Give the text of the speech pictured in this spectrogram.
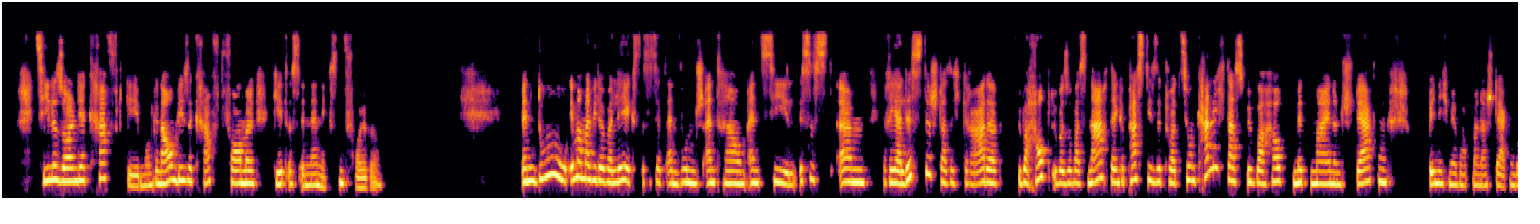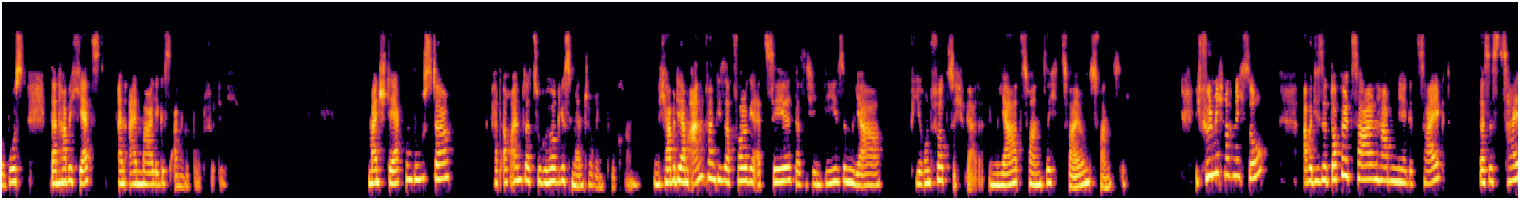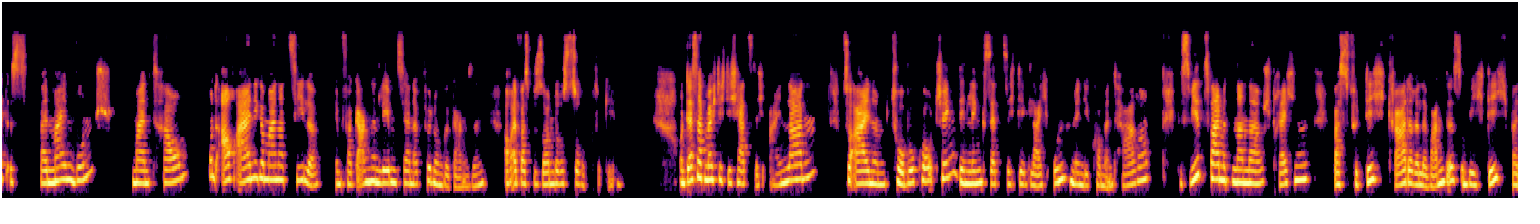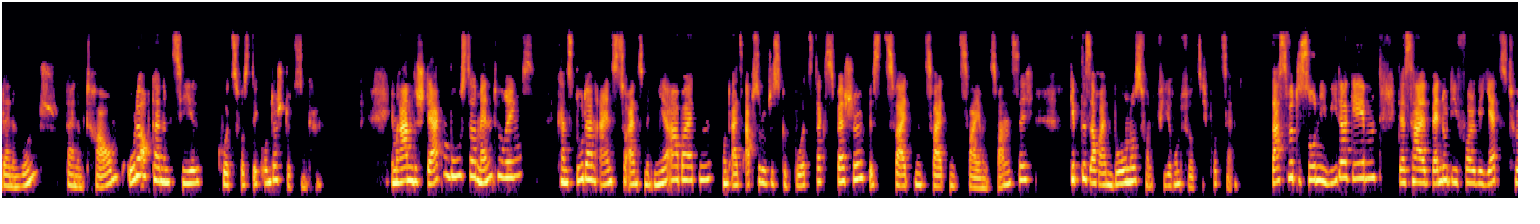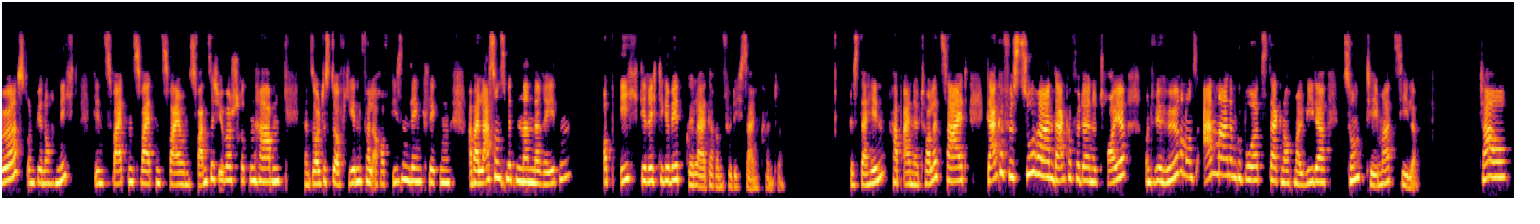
Ziele sollen dir Kraft geben und genau um diese Kraftformel geht es in der nächsten Folge. Wenn du immer mal wieder überlegst, ist es jetzt ein Wunsch, ein Traum, ein Ziel, ist es ähm, realistisch, dass ich gerade überhaupt über sowas nachdenke? Passt die Situation? Kann ich das überhaupt mit meinen Stärken? Bin ich mir überhaupt meiner Stärken bewusst? Dann habe ich jetzt ein einmaliges Angebot für dich. Mein Stärkenbooster hat auch ein dazugehöriges Mentoring-Programm. Und ich habe dir am Anfang dieser Folge erzählt, dass ich in diesem Jahr 44 werde, im Jahr 2022. Ich fühle mich noch nicht so, aber diese Doppelzahlen haben mir gezeigt, dass es Zeit ist, weil mein Wunsch, mein Traum und auch einige meiner Ziele im vergangenen Lebensjahr in Erfüllung gegangen sind, auch etwas Besonderes zurückzugeben. Und deshalb möchte ich dich herzlich einladen zu einem Turbo-Coaching. Den Link setze ich dir gleich unten in die Kommentare, dass wir zwei miteinander sprechen, was für dich gerade relevant ist und wie ich dich bei deinem Wunsch, deinem Traum oder auch deinem Ziel kurzfristig unterstützen kann. Im Rahmen des Stärkenbooster Mentorings kannst du dann eins zu eins mit mir arbeiten und als absolutes Geburtstagsspecial bis 2.2.22 gibt es auch einen Bonus von 44 Prozent. Das wird es so nie wieder geben. Deshalb, wenn du die Folge jetzt hörst und wir noch nicht den 2.2.22 überschritten haben, dann solltest du auf jeden Fall auch auf diesen Link klicken. Aber lass uns miteinander reden, ob ich die richtige Webbegleiterin für dich sein könnte. Bis dahin, hab eine tolle Zeit. Danke fürs Zuhören, danke für deine Treue und wir hören uns an meinem Geburtstag nochmal wieder zum Thema Ziele. Ciao!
